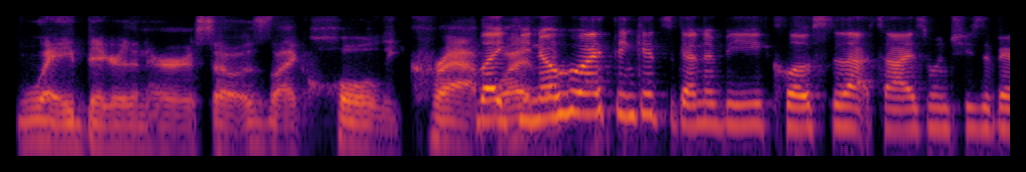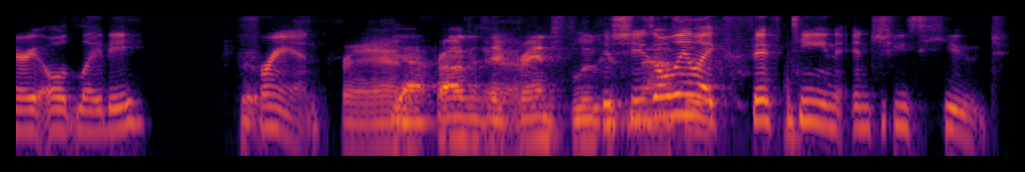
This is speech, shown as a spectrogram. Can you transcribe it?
way bigger than her. So it was like, holy crap! Like what? you know who I think it's gonna be close to that size when she's a very old lady? Fran. Fran. yeah, I was gonna say yeah. Fran's fluke. Because is she's only like 15 and she's huge.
